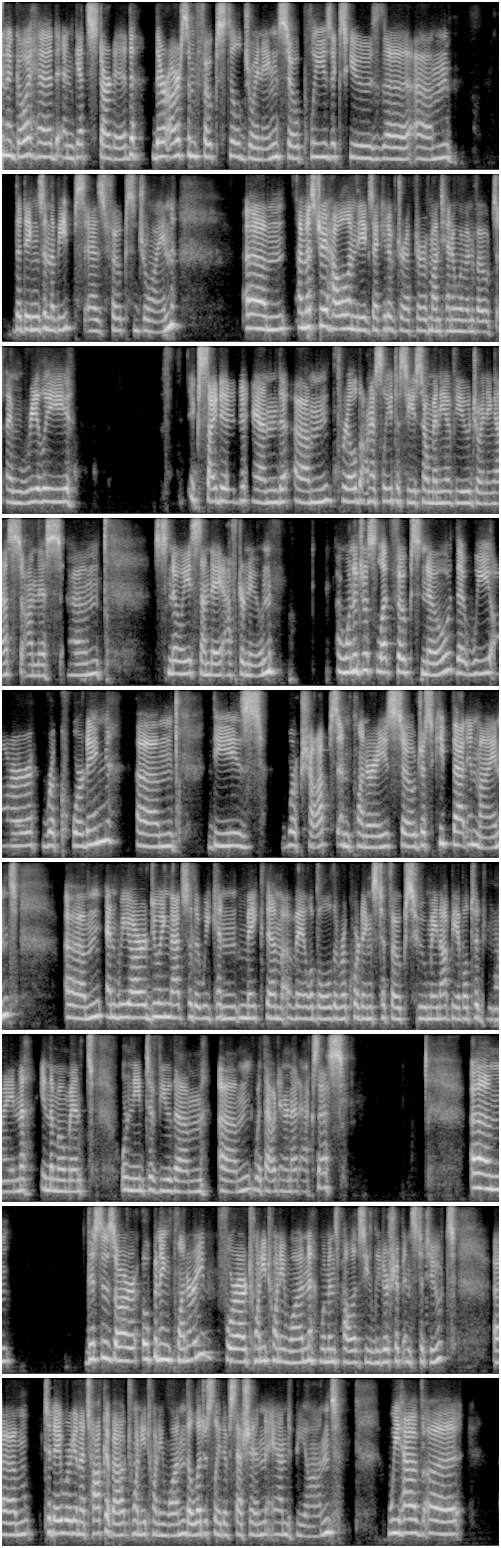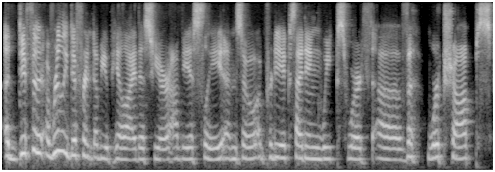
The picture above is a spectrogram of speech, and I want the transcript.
going to go ahead and get started. There are some folks still joining, so please excuse the um, the dings and the beeps as folks join. Um, I'm SJ Howell. I'm the executive director of Montana Women Vote. I'm really excited and um, thrilled, honestly, to see so many of you joining us on this um, snowy Sunday afternoon. I want to just let folks know that we are recording um, these workshops and plenaries, so just keep that in mind. Um, and we are doing that so that we can make them available, the recordings to folks who may not be able to join in the moment or need to view them um, without internet access. Um, this is our opening plenary for our 2021 Women's Policy Leadership Institute. Um, today we're going to talk about 2021, the legislative session and beyond. We have a, a different, a really different WPLI this year, obviously, and so a pretty exciting week's worth of workshops.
